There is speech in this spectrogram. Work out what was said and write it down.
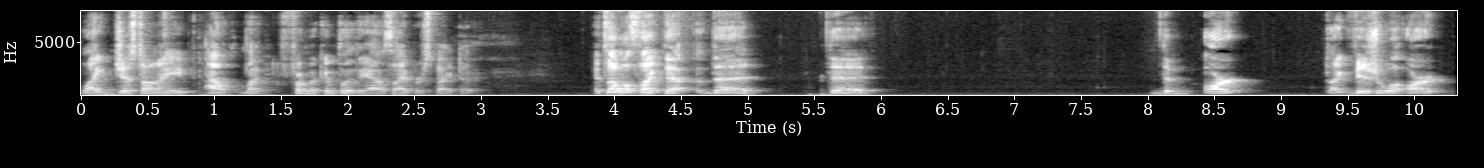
like just on a out like from a completely outside perspective. It's almost like the the the the art, like visual art,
